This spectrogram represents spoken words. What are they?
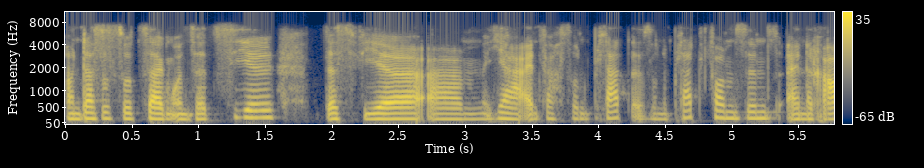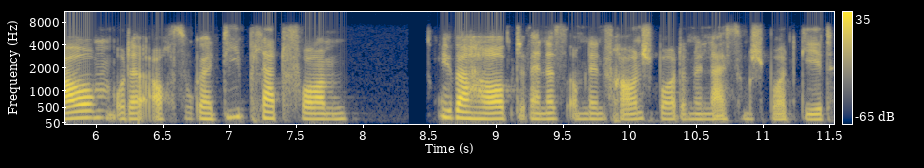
Und das ist sozusagen unser Ziel, dass wir ähm, ja einfach so, ein Platt, so eine Plattform sind, ein Raum oder auch sogar die Plattform, überhaupt, wenn es um den Frauensport, um den Leistungssport geht,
